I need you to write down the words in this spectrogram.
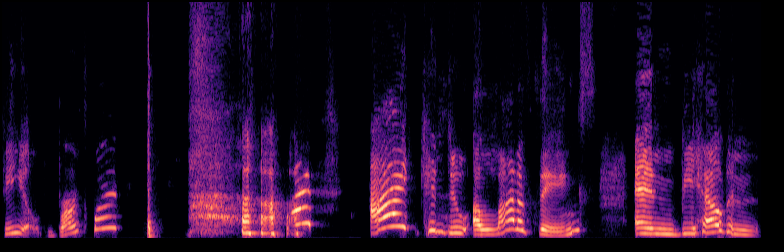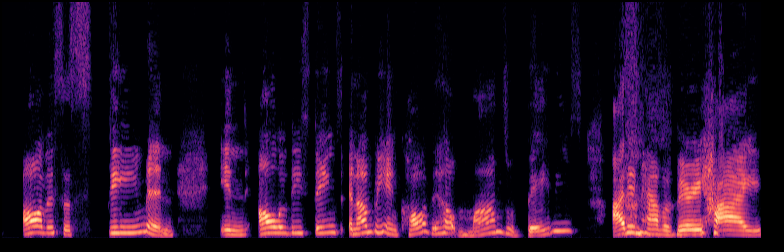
field? Birth work? what? I can do a lot of things and be held in all this esteem and in all of these things and i'm being called to help moms with babies i didn't have a very high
